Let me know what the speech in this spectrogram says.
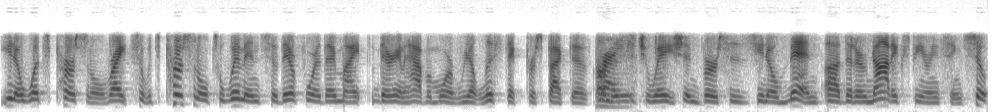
you know, what's personal, right? So it's personal to women, so therefore they might they're going to have a more realistic perspective on right. the situation versus, you know, men. Uh, that are not experiencing. So,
